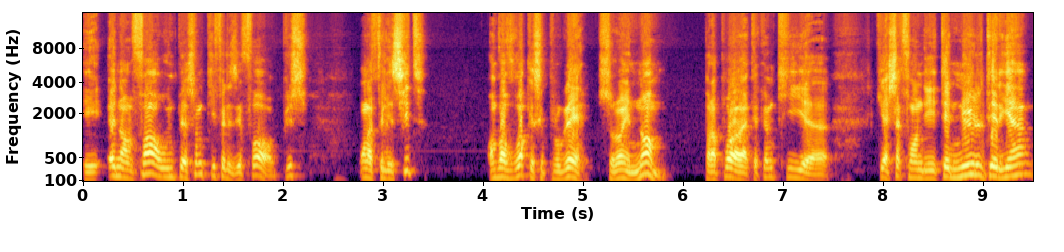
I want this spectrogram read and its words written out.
Et un enfant ou une personne qui fait des efforts, plus on la félicite, on va voir que ses progrès seront énormes par rapport à quelqu'un qui, euh, qui à chaque fois dit t'es nul, t'es rien,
